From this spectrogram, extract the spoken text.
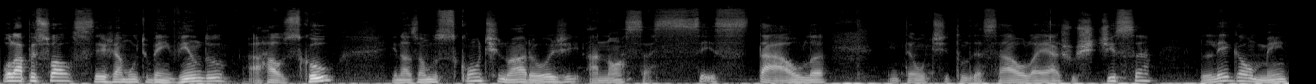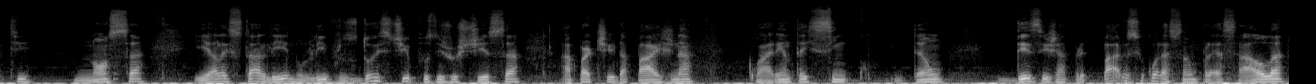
Olá pessoal, seja muito bem-vindo à House School e nós vamos continuar hoje a nossa sexta aula. Então, o título dessa aula é A Justiça Legalmente Nossa e ela está ali no livro Os Dois Tipos de Justiça a partir da página 45. Então, desde já prepare o seu coração para essa aula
